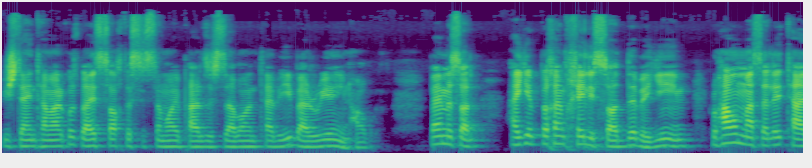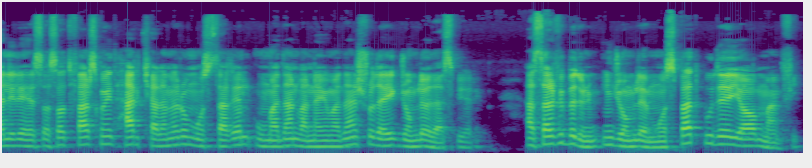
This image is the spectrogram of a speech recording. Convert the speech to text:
بیشترین تمرکز برای ساخت سیستم های پردازش زبان طبیعی بر روی اینها بود. برای مثال اگه بخوایم خیلی ساده بگیم رو همون مسئله تحلیل احساسات فرض کنید هر کلمه رو مستقل اومدن و نیومدنش رو در یک جمله به دست بیاریم. از طرفی بدونیم این جمله مثبت بوده یا منفی.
